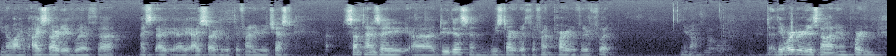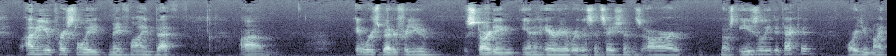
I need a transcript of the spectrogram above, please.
You know, I, I started with uh, I, st- I, I started with the front of your chest. Sometimes I uh, do this, and we start with the front part of their foot. You know, the the order is not important. I mean, you personally may find that um, it works better for you starting in an area where the sensations are most easily detected, or you might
